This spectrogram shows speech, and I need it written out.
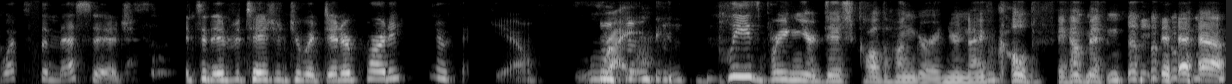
What's the message? It's an invitation to a dinner party? No, thank you. right please bring your dish called hunger and your knife called famine yeah.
